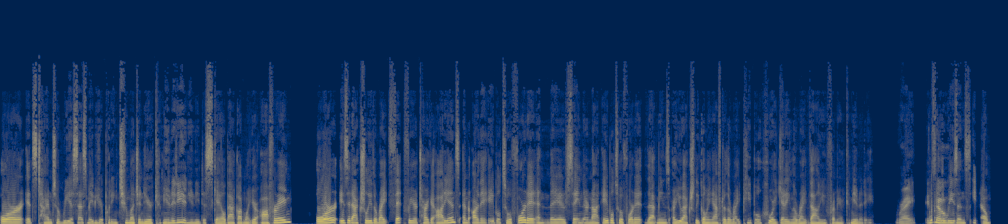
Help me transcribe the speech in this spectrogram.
or it's time to reassess. Maybe you're putting too much into your community and you need to scale back on what you're offering. Or is it actually the right fit for your target audience? And are they able to afford it? And they're saying they're not able to afford it. That means, are you actually going after the right people who are getting the right value from your community? Right. And One so, of the reasons, you know,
